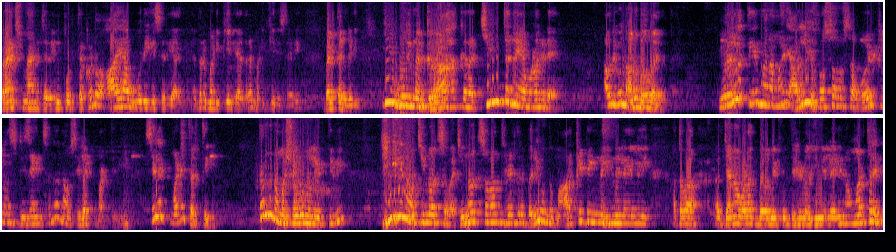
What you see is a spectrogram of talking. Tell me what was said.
ಬ್ರಾಂಚ್ ಮ್ಯಾನೇಜರ್ ಇನ್ಪುಟ್ ತಗೊಂಡು ಆಯಾ ಊರಿಗೆ ಸರಿಯಾಗಿ, ಅಂದ್ರೆ ಮಡಿಕೇರಿ ಆದ್ರೆ ಮಡಿಕೇರಿ ಸರಿ, ಬೆಳ್ತಂಗಡಿ. ಈ ಊರಿನ ಗ್ರಾಹಕರ ಚಿಂತನೆಯ ಒಳಗಡೆ ಅವರಿಗೊಂದು ಅನುಭವ ಇರುತ್ತೆ. ಇವರೆಲ್ಲ ತೀರ್ಮಾನ ಮಾಡಿ ಅಲ್ಲಿ ಹೊಸ ಹೊಸ ವರ್ಲ್ಡ್ ಕ್ಲಾಸ್ ಡಿಸೈನ್ಸ್ ಅನ್ನ ನಾವು ಸೆಲೆಕ್ಟ್ ಮಾಡ್ತೀವಿ. ಸೆಲೆಕ್ಟ್ ಮಾಡಿ ತರ್ತೀವಿ. ತಂದು ನಮ್ಮ ಶೋರೂಮ್ ಅಲ್ಲಿ ಇಡ್ತೀವಿ. ಹೀಗೆ ನಾವು ಚಿನ್ನೋತ್ಸವ ಚಿನ್ನೋತ್ಸವ ಅಂತ ಹೇಳಿದ್ರೆ ಬರೀ ಒಂದು ಮಾರ್ಕೆಟಿಂಗ್ ಹಿನ್ನೆಲೆಯಲ್ಲಿ ಅಥವಾ ಜನ ಒಳಗ್ ಬರಬೇಕು ಅಂತ ಹೇಳೋ ಹಿನ್ನೆಲೆಯಲ್ಲಿ ನಾವು ಮಾಡ್ತಾ ಇಲ್ಲ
